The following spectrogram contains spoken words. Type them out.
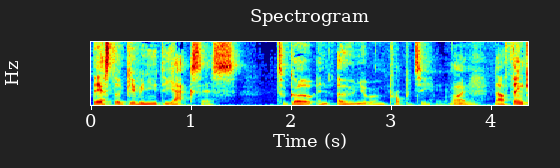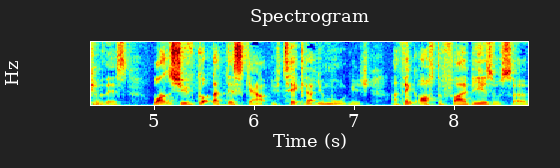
they're still giving you the access to go and own your own property, mm. right? Mm. Now think of this. Once you've got that discount, you've taken out your mortgage. I think after five years or so,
